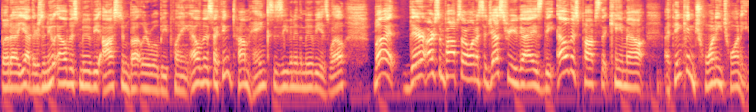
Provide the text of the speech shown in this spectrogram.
But uh, yeah, there's a new Elvis movie. Austin Butler will be playing Elvis. I think Tom Hanks is even in the movie as well. But there are some pops I want to suggest for you guys. The Elvis pops that came out, I think in 2020.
